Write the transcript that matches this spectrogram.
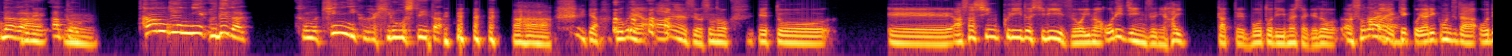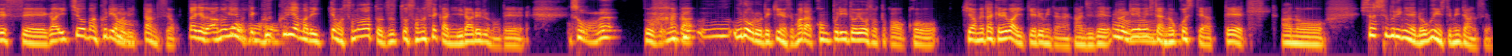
う。なんかで、あと、うん単純に腕が、その筋肉が疲労していた。ああ、いや、僕ね、あれなんですよ、その、えっと、えー、アサシンクリードシリーズを今、オリジンズに入ったって冒頭で言いましたけど、あその前結構やり込んでたオデッセイが一応まあクリアまで行ったんですよ。だけどあのゲームってククリアまで行ってもその後ずっとその世界にいられるので、そうだね。そうそう、なんかう、うろうろできるんですよ。まだコンプリート要素とかをこう、極めたければいけるみたいな感じで、うんうんうんゲーム自体残してやって、あの、久しぶりにね、ログインしてみたんですよ。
